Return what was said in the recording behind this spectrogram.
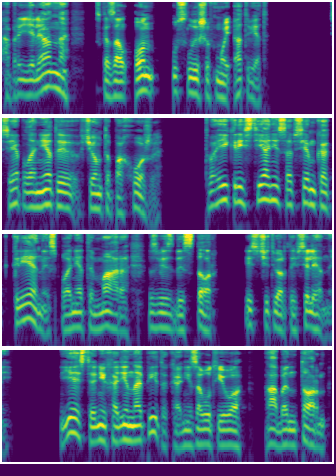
«Определенно», — сказал он, услышав мой ответ, все планеты в чем-то похожи. Твои крестьяне совсем как крены с планеты Мара, звезды Стор, из четвертой вселенной. Есть у них один напиток, они зовут его Абенторн.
